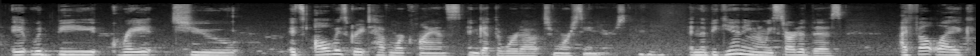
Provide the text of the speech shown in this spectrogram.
it would be great to it's always great to have more clients and get the word out to more seniors. In the beginning, when we started this, I felt like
